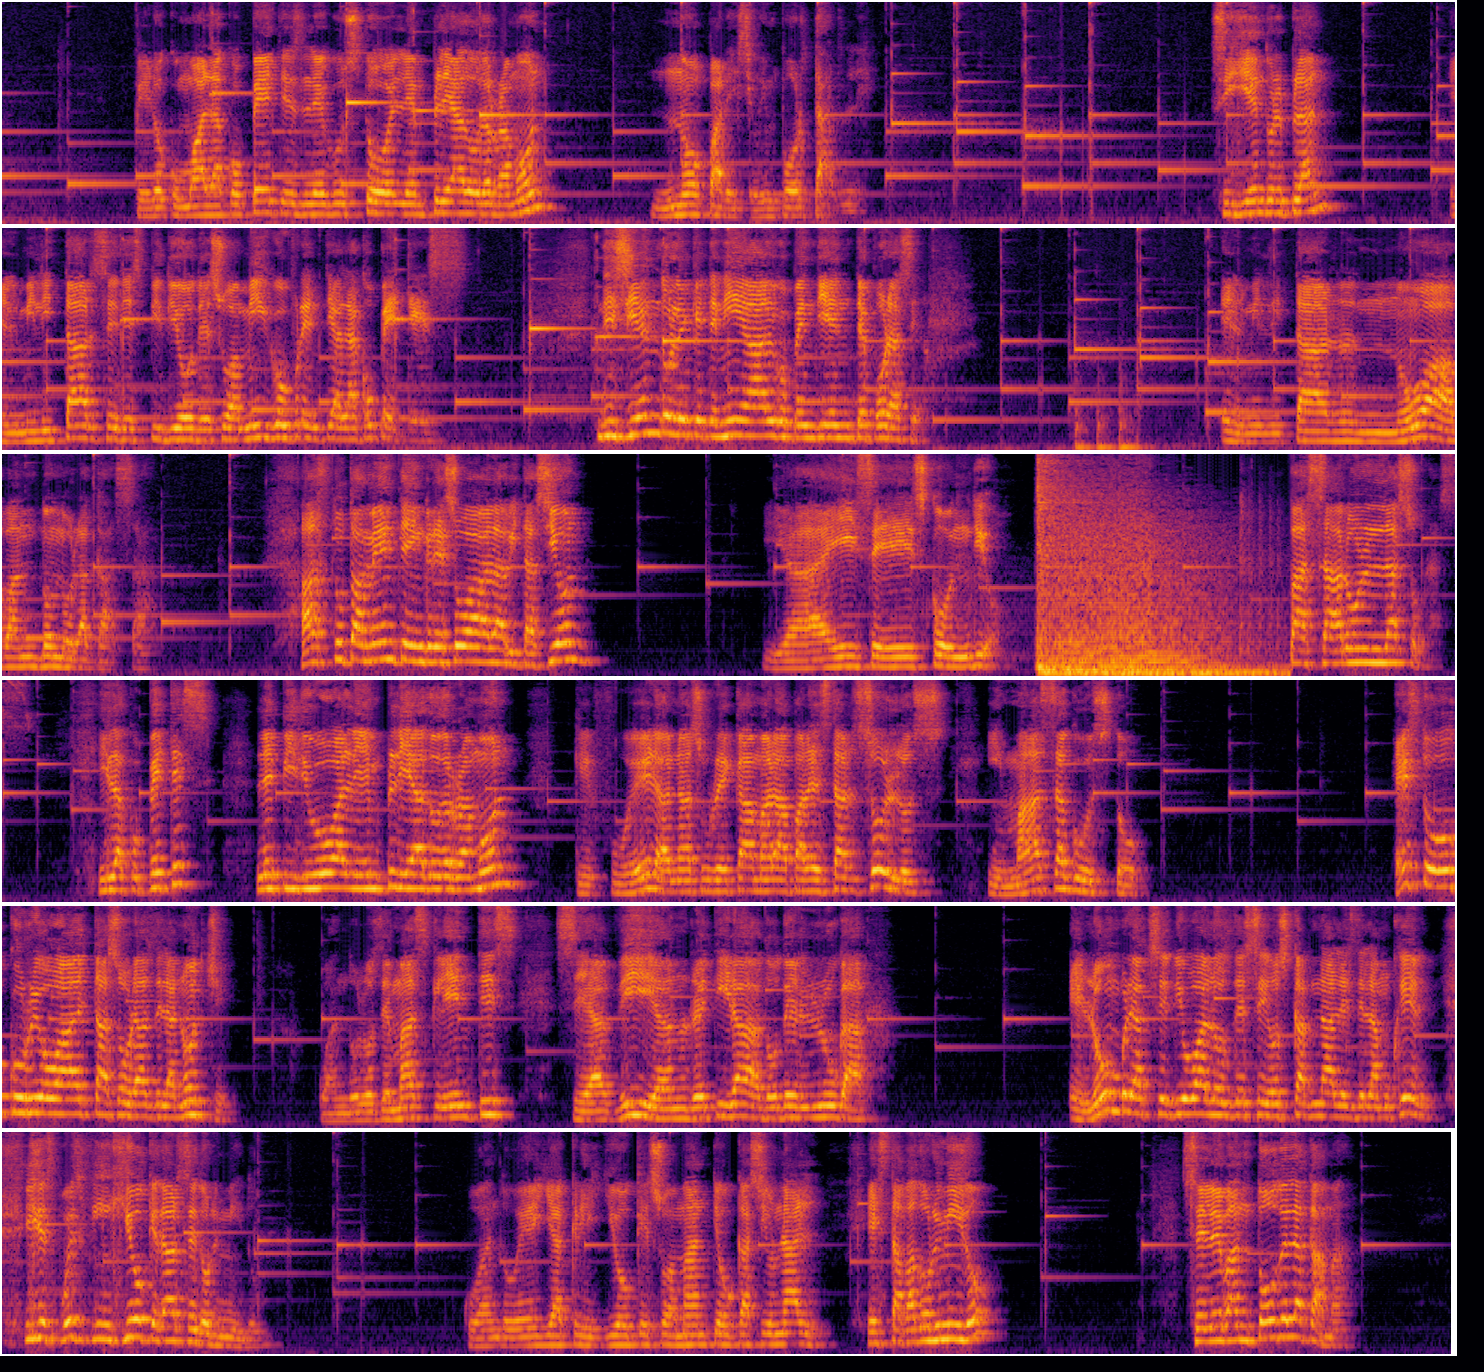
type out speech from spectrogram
Pero como a la Copetes le gustó el empleado de Ramón, no pareció importarle. Siguiendo el plan, el militar se despidió de su amigo frente a la Copetes diciéndole que tenía algo pendiente por hacer. El militar no abandonó la casa. Astutamente ingresó a la habitación y ahí se escondió. Pasaron las horas y la Copetes le pidió al empleado de Ramón que fueran a su recámara para estar solos y más a gusto. Esto ocurrió a altas horas de la noche, cuando los demás clientes se habían retirado del lugar. El hombre accedió a los deseos carnales de la mujer y después fingió quedarse dormido. Cuando ella creyó que su amante ocasional estaba dormido, se levantó de la cama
